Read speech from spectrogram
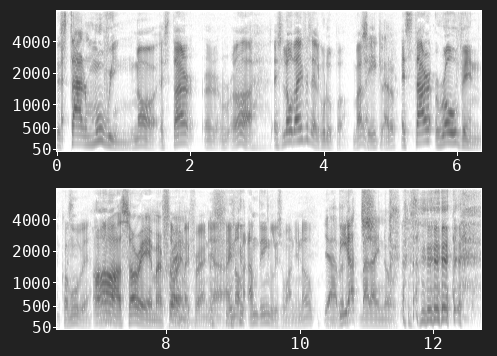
Star Moving. No, Star... uh, Slow Dive es el grupo, ¿vale? Sí, claro. Star Roving, con V. Oh, ¿vale? sorry, my friend. Sorry, my friend. Yeah, I know. I'm the English one, you know. Yeah, but, but I know.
